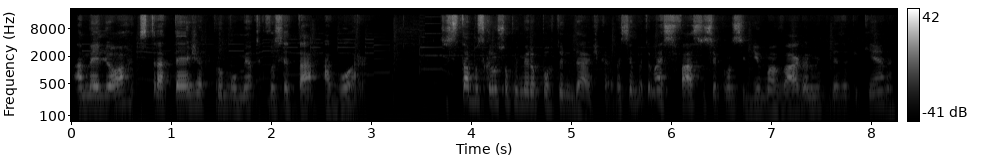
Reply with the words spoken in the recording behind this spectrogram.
a melhor estratégia para o momento que você está agora. Se você está buscando sua primeira oportunidade, cara, vai ser muito mais fácil você conseguir uma vaga numa empresa pequena.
